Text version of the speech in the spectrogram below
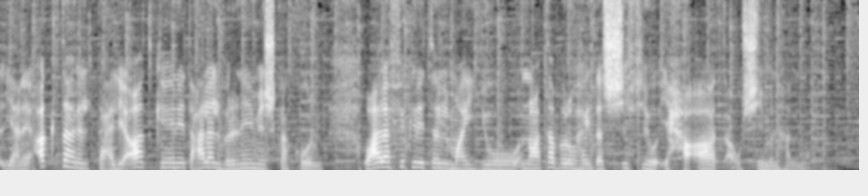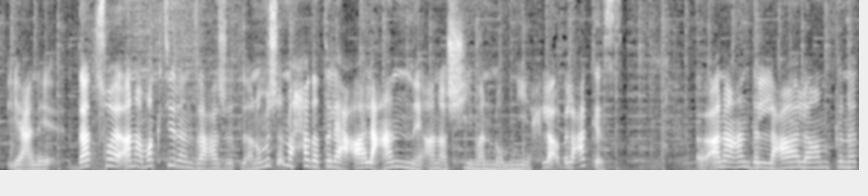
يعني أكثر التعليقات كانت على البرنامج ككل. وعلى فكرة المايو إنه اعتبروا هيدا الشيء فيه إيحاءات أو شيء من هالنوع. يعني that's why أنا ما كتير انزعجت لأنه مش إنه حدا طلع قال عني أنا شيء منه منيح لا بالعكس. أنا عند العالم كنت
